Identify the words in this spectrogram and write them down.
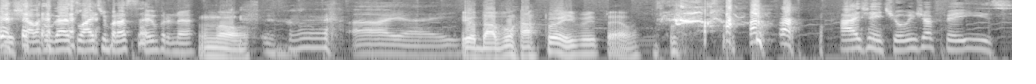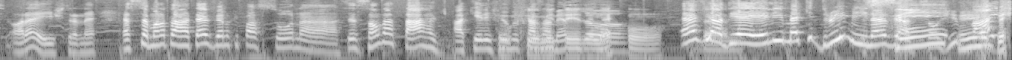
Deixar ela com gaslighting pra sempre, né? Nossa, Ai, ai. eu dava um Harper Avery pra ela. Ai, gente, Owen já fez hora extra, né? Essa semana eu tava até vendo que passou na sessão da tarde aquele filme, o filme Casamento dele, do. né? Com... É, viado, e é ele e McDreamy, né, viado? Sim, São os rivais.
